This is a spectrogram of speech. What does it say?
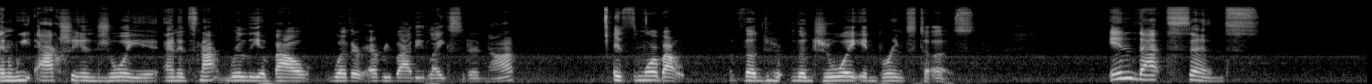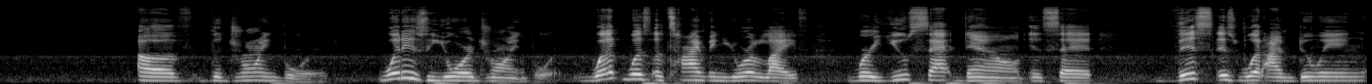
And we actually enjoy it. And it's not really about whether everybody likes it or not. It's more about the the joy it brings to us. In that sense of the drawing board, what is your drawing board? What was a time in your life where you sat down and said, This is what I'm doing,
